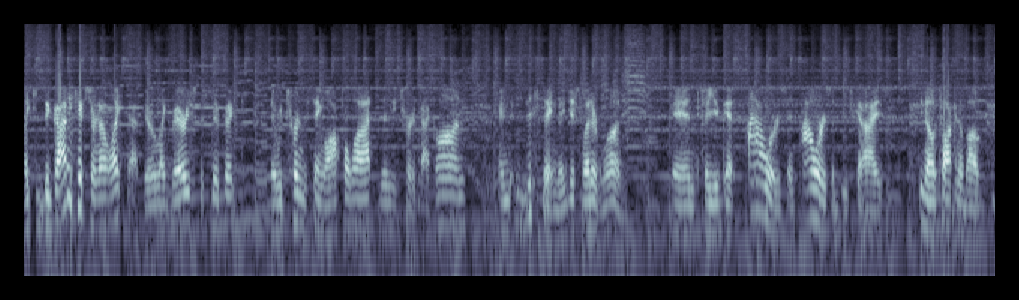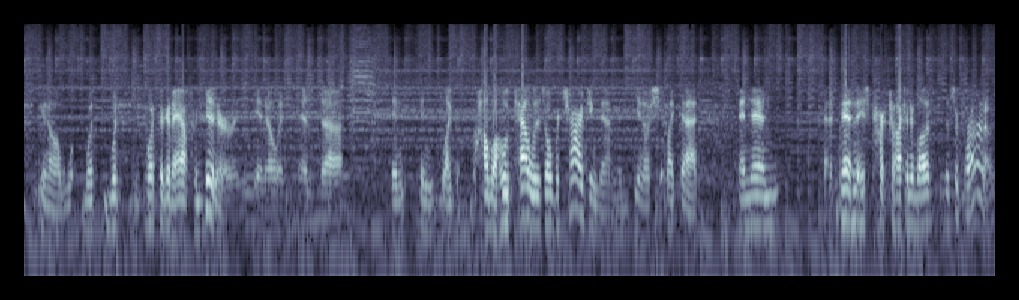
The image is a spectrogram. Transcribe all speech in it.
Like the Gotti tapes are not like that. They're like very specific. They would turn the thing off a lot, then they turn it back on. And this thing, they just let it run. And so you get hours and hours of these guys, you know, talking about, you know, what what what they're going to have for dinner, and you know, and and uh, and and like how the hotel is overcharging them, and you know, shit like that. And then then they start talking about The Sopranos,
